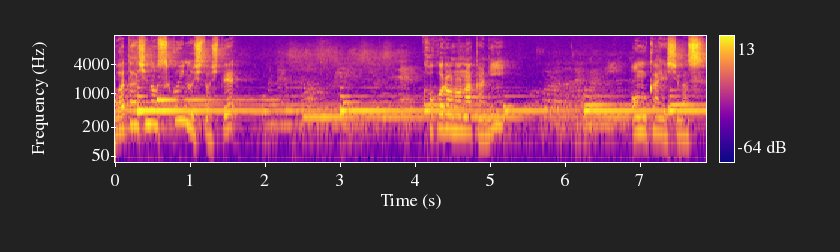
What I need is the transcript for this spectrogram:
私の救い主として心の中にお迎えします。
